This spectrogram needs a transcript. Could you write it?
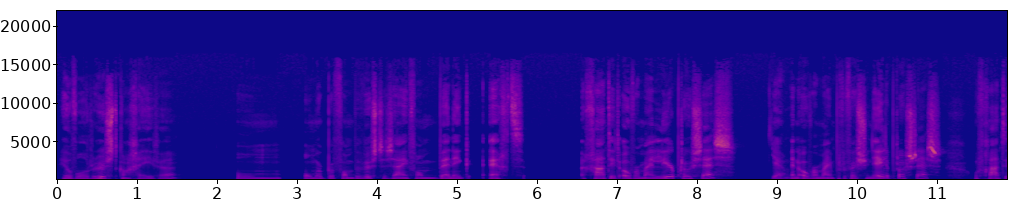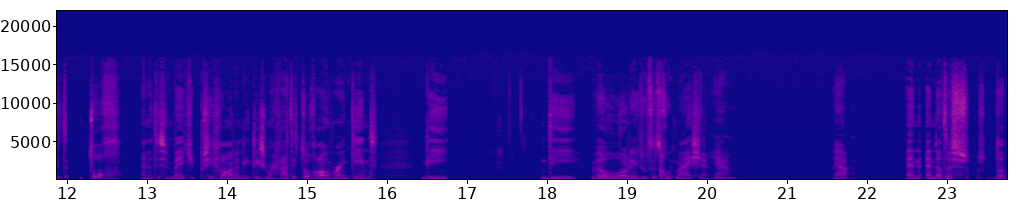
heel veel rust kan geven om, om ervan bewust te zijn van ben ik echt, gaat dit over mijn leerproces Ja. en over mijn professionele proces? Of gaat dit toch, en het is een beetje psychoanalytisch, maar gaat dit toch over een kind die, die wil horen, je doet het goed meisje? Ja. Ja. En, en dat, is, dat,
